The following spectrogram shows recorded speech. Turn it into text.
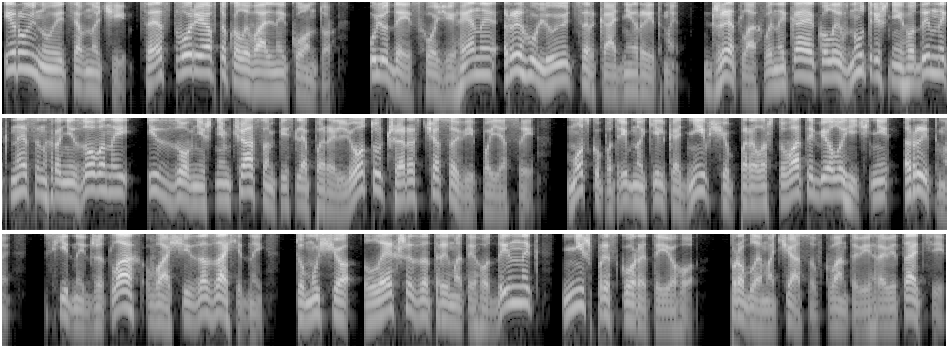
і руйнується вночі. Це створює автоколивальний контур. У людей схожі гени регулюють циркадні ритми. Джетлаг виникає, коли внутрішній годинник не синхронізований із зовнішнім часом після перельоту через часові пояси. Мозку потрібно кілька днів, щоб перелаштувати біологічні ритми. Східний джетлаг важчий за західний, тому що легше затримати годинник, ніж прискорити його. Проблема часу в квантовій гравітації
